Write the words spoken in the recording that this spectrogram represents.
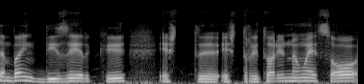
também dizer que este, este território não é só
